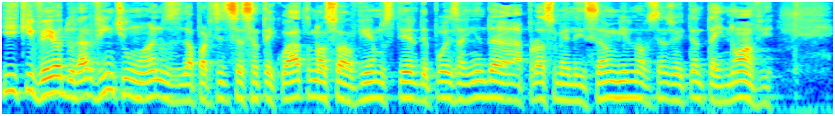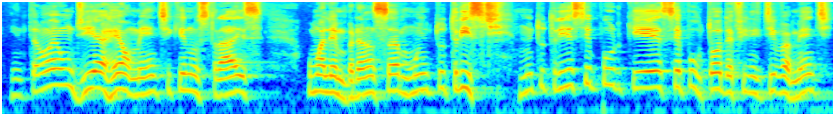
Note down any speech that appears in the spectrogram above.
e que veio a durar 21 anos a partir de 64. Nós só viemos ter depois ainda a próxima eleição em 1989. Então é um dia realmente que nos traz uma lembrança muito triste, muito triste porque sepultou definitivamente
